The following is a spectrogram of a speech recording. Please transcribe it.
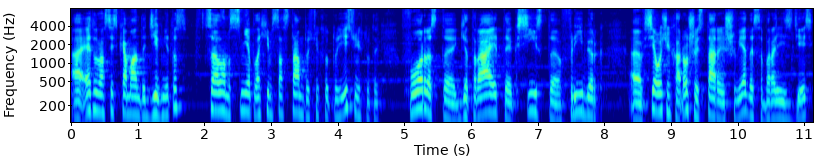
а, это у нас есть команда Dignitas, в целом с неплохим составом, то есть у них кто-то есть, у них тут Форест, Гетрайт, Эксист, Фриберг, все очень хорошие старые шведы собрались здесь.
